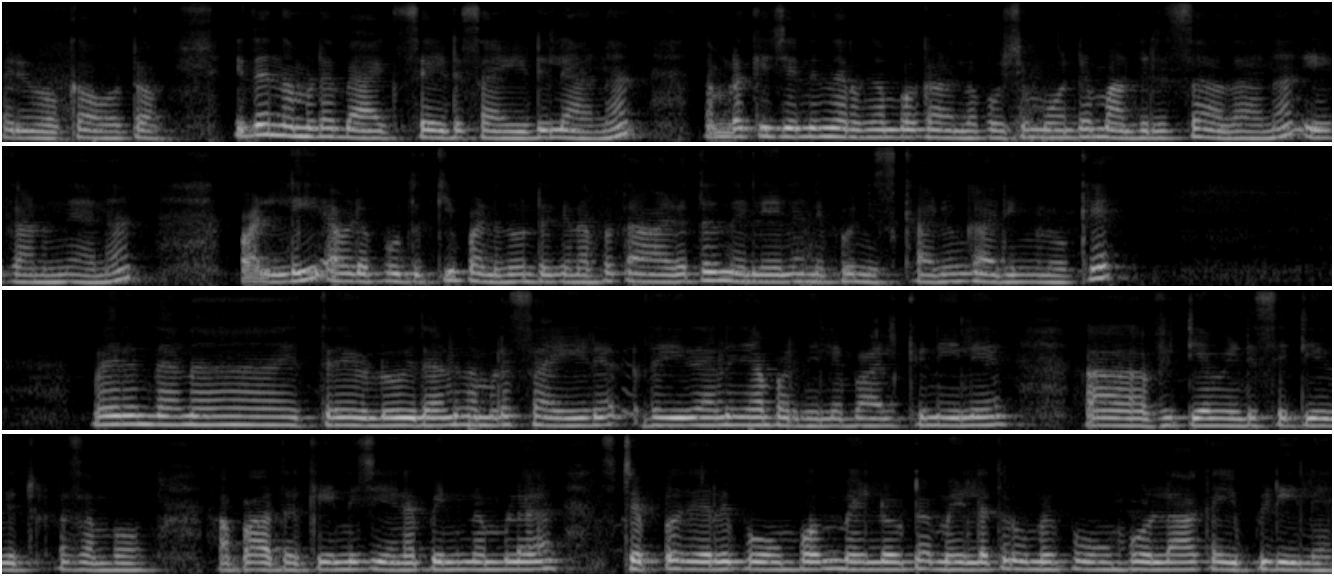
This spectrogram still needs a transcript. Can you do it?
പരുവമൊക്കെ ആവും കേട്ടോ. ഇത് നമ്മുടെ ബാക്ക് സൈഡ് സൈഡിലാണ് നമ്മുടെ കിച്ചണിൽ നിന്ന് ഇറങ്ങുമ്പോൾ കാണുന്ന പക്ഷേ മോന്റെ മദ്രസ അതാണ് ഈ കാണുന്നതാണ്. പള്ളി അവിടെ പുതുക്കി പണിതുകൊണ്ടിരിക്കുന്നത്. അപ്പോൾ താഴത്തെ നിലയിലാണ് ഇപ്പോൾ നിസ്കാരവും കാര്യങ്ങളുമൊക്കെ വേറെന്താണ്? ഇത്രയേ ഉള്ളൂ. ഇതാണ് നമ്മുടെ സൈഡ് അത് ഇതാണ് ഞാൻ പറഞ്ഞില്ലേ ബാൽക്കണിയിൽ ഫിറ്റ് ചെയ്യാൻ വേണ്ടി സെറ്റ് ചെയ്തിട്ടുള്ള സംഭവം. അപ്പോൾ അതൊക്കെ ഇനി ചെയ്യണം. പിന്നെ നമ്മൾ സ്റ്റെപ്പ് കയറി പോകുമ്പം മേളിലോട്ട് മേളിലത്തെ റൂമിൽ പോകുമ്പോൾ ഉള്ള ആ കൈപ്പിടിയില്ലേ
